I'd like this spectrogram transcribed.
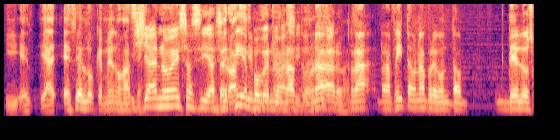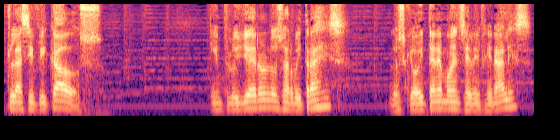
Y, es- y eso es lo que menos hacen. Ya no es así, hace Pero hace tiempo que no es así. rato, Una- claro. Ra- Rafita, una pregunta. De los clasificados, ¿influyeron los arbitrajes? Los que hoy tenemos en semifinales.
